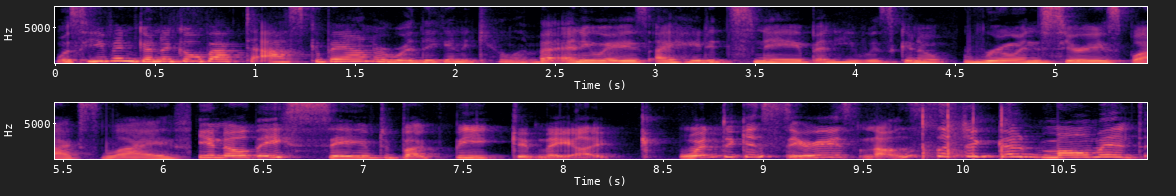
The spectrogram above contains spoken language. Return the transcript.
Was he even gonna go back to Azkaban or were they gonna kill him? But anyways, I hated Snape and he was gonna ruin Sirius Black Black's life. You know, they saved Buckbeak and they like went to get Sirius and that was such a good moment.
